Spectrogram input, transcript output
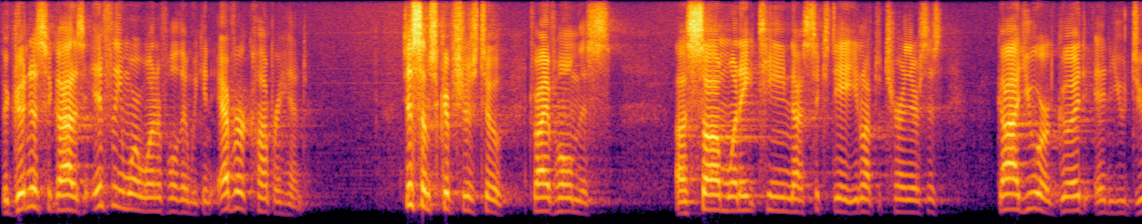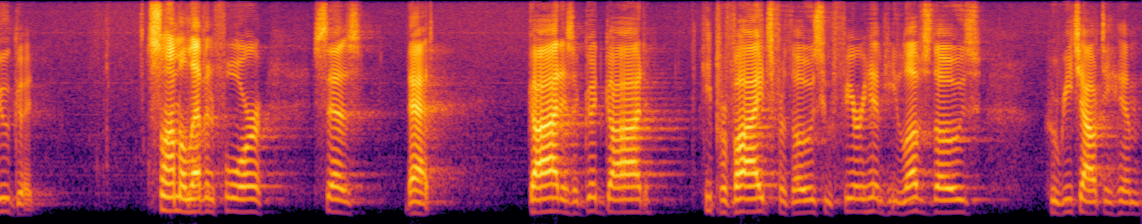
The goodness of God is infinitely more wonderful than we can ever comprehend. Just some scriptures to drive home this. Uh, Psalm 118, 68, you don't have to turn there. It says, God, you are good and you do good. Psalm 11:4 says that God is a good God. He provides for those who fear him. He loves those who reach out to him.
